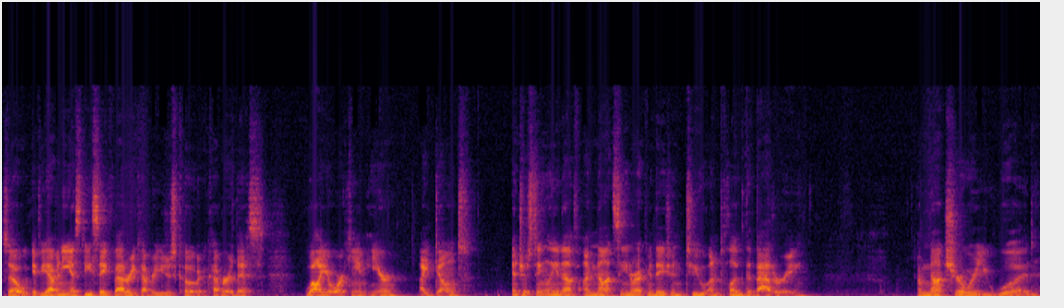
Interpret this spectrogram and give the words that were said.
So if you have an ESD safe battery cover, you just cover this while you're working in here. I don't. Interestingly enough, I'm not seeing a recommendation to unplug the battery. I'm not sure where you would.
